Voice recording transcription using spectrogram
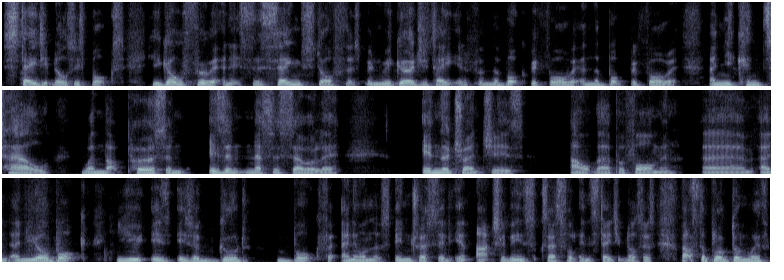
stage hypnosis books. You go through it and it's the same stuff that's been regurgitated from the book before it and the book before it, and you can tell when that person isn't necessarily in the trenches out there performing um, and and your book you is is a good book for anyone that's interested in actually being successful in stage hypnosis that's the plug done with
